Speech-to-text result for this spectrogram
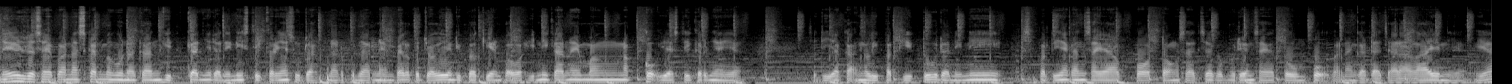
Ini sudah saya panaskan menggunakan heat gun ya dan ini stikernya sudah benar-benar nempel kecuali yang di bagian bawah ini karena emang nekuk ya stikernya ya. Jadi agak ngelipat gitu dan ini sepertinya kan saya potong saja kemudian saya tumpuk karena nggak ada cara lain ya. Ya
